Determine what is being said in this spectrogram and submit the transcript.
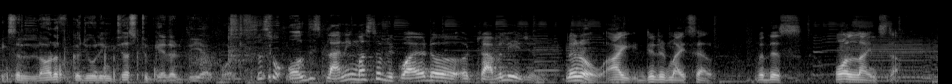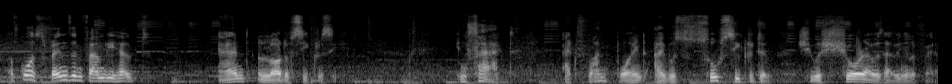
It's a lot of cajoling just to get her to the airport. So, so all this planning must have required a, a travel agent. No, no, I did it myself with this online stuff. Of course, friends and family helped, and a lot of secrecy. In fact, at one point, I was so secretive, she was sure I was having an affair.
